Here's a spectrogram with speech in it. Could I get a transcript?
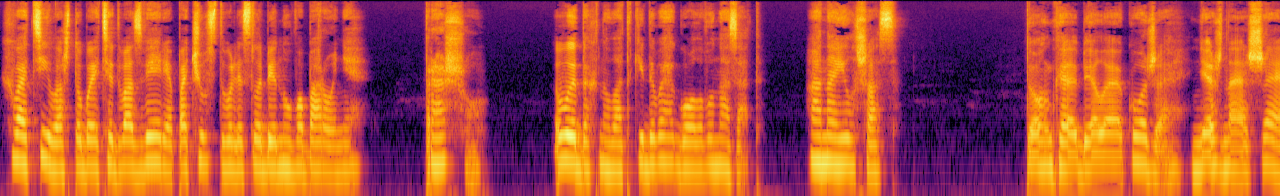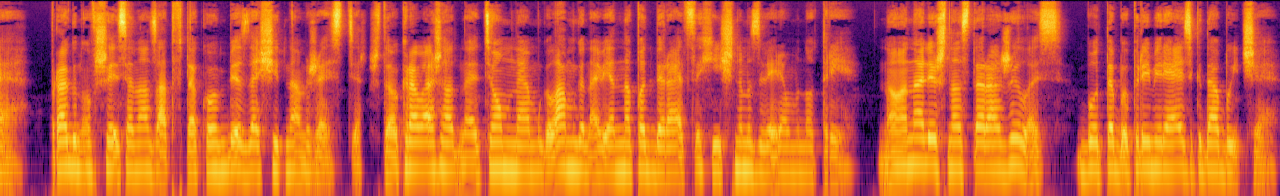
хватило, чтобы эти два зверя почувствовали слабину в обороне. «Прошу», — выдохнул, откидывая голову назад. Анаил Шас. Тонкая белая кожа, нежная шея, прогнувшаяся назад в таком беззащитном жесте, что кровожадная темная мгла мгновенно подбирается хищным зверем внутри. Но она лишь насторожилась, будто бы примиряясь к добыче,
